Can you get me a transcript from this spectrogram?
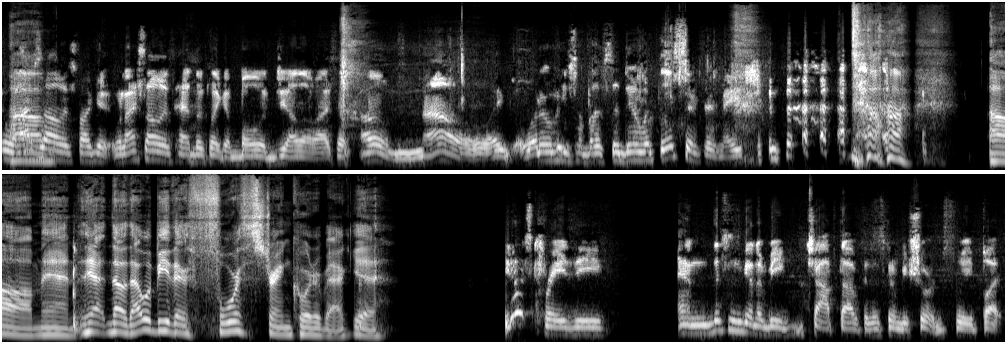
When I Um, saw his fucking, when I saw his head look like a bowl of jello, I said, "Oh no! Like, what are we supposed to do with this information?" oh man, yeah, no, that would be their fourth string quarterback. Yeah, You know what's crazy? And this is going to be chopped up because it's going to be short and sweet. But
